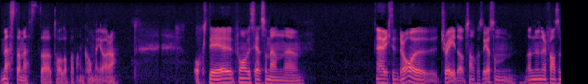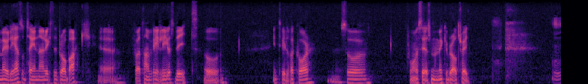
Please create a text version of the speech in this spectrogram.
mesta, mesta talar på att han kommer göra. Och det får man väl se som en, eh, en riktigt bra eh, trade av San Jose som, nu när det fanns en möjlighet att ta in en riktigt bra back. Eh, för att han ville just dit och inte ville vara kvar. Så får man se det som en mycket bra trade. Mm.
